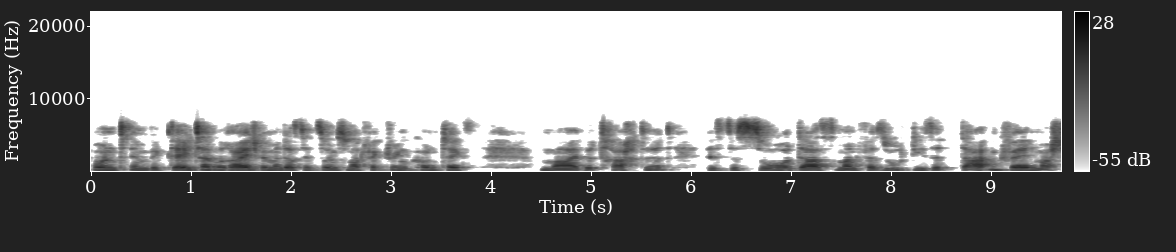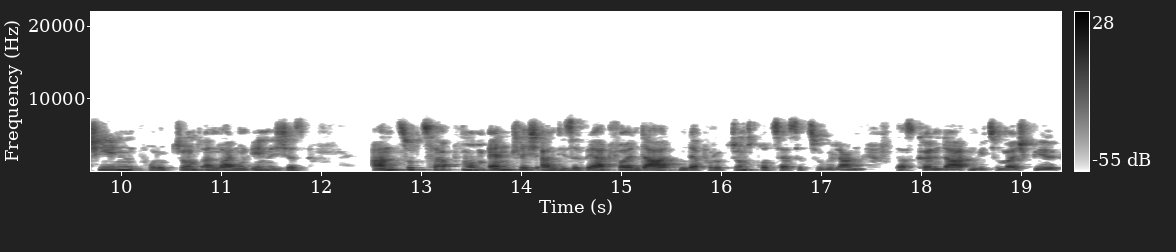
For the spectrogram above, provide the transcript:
Und im Big Data-Bereich, wenn man das jetzt so im Smart Factoring-Kontext mal betrachtet, ist es so, dass man versucht, diese Datenquellen, Maschinen, Produktionsanlagen und ähnliches anzuzapfen, um endlich an diese wertvollen Daten der Produktionsprozesse zu gelangen. Das können Daten wie zum Beispiel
